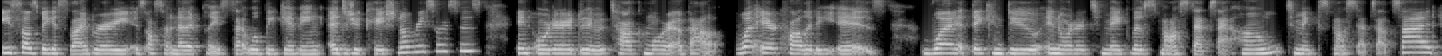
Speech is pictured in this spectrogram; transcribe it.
East Las Vegas Library is also another place that will be giving educational resources in order to talk more about what air quality is what they can do in order to make those small steps at home, to make small steps outside,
